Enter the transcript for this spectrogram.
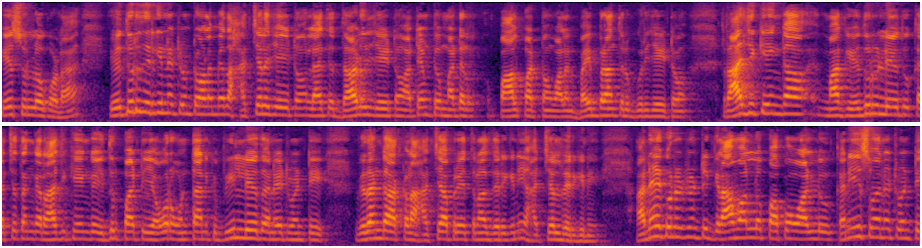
కేసుల్లో కూడా ఎదురు తిరిగినటువంటి వాళ్ళ మీద హత్యలు చేయటం లేకపోతే దాడులు చేయటం అటెంప్ట్ మర్డర్ పాల్పడటం వాళ్ళని భయభ్రాంతులకు గురి చేయటం. రాజకీయంగా మాకు ఎదురు లేదు. ఖచ్చితంగా రాజకీయంగా ఎదురు పార్టీ ఎవరు ఉండటానికి వీలు లేదు అనేటువంటి విధంగా అక్కడ హత్యా ప్రయత్నాలు జరిగినాయి హత్యలు జరిగినాయి. అనేకమైనటువంటి గ్రామాల్లో పాపం వాళ్ళు కనీసమైనటువంటి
